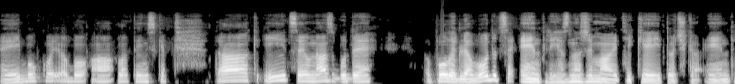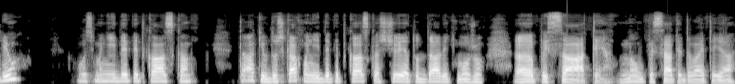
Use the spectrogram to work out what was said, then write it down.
A буквою або А латинське. Так, і це у нас буде поле для вводу, це entry. Я нажимаю tk.entry. Ось мені йде підказка. Так, і в дужках мені йде підказка, що я тут навіть можу е, писати. Ну, писати, давайте я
